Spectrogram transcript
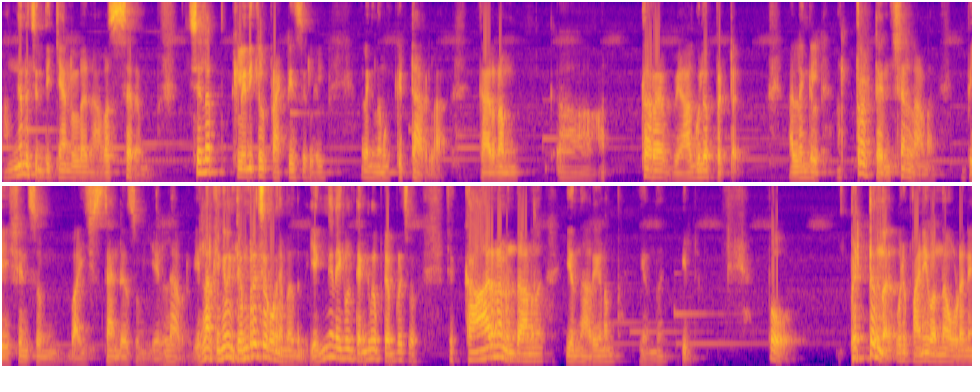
അങ്ങനെ ചിന്തിക്കാനുള്ള ഒരു അവസരം ചില ക്ലിനിക്കൽ പ്രാക്ടീസുകളിൽ അല്ലെങ്കിൽ നമുക്ക് കിട്ടാറില്ല. കാരണം അത്ര വ്യാകുലപ്പെട്ട് അല്ലെങ്കിൽ അത്ര ടെൻഷനിലാണ് പേഷ്യൻസും ബൈസ്റ്റാൻഡേഴ്സും എല്ലാവരും എല്ലാവർക്കും. എങ്ങനെ ടെമ്പറേച്ചർ കുറഞ്ഞാൽ മതി എങ്ങനെയെങ്കിലും ടെമ്പർ ടെമ്പറേച്ചർ പക്ഷെ കാരണം എന്താണ് എന്ന് അറിയണം എന്ന് ഇല്ല. അപ്പോൾ പെട്ടെന്ന് ഒരു പനി വന്ന ഉടനെ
